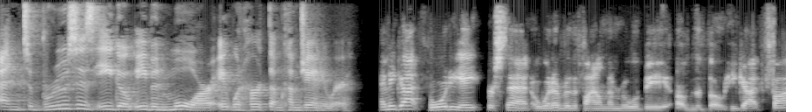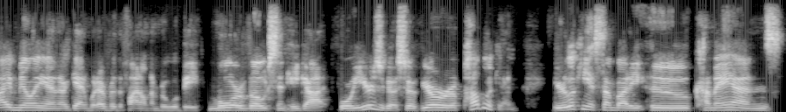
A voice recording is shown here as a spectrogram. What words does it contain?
and to bruise his ego even more, it would hurt them come January. And he got 48% or whatever the final number will be of the vote. He got 5 million, again, whatever the final number will be, more votes than he got four years ago. So if you're a Republican, you're looking at somebody who commands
